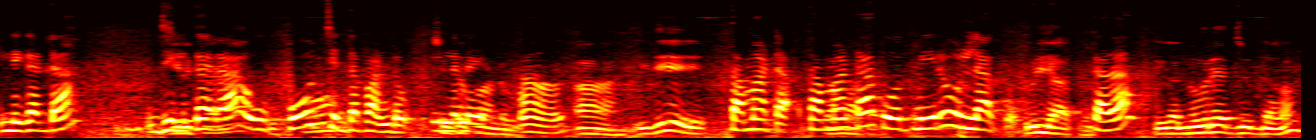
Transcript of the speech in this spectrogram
ఎల్లిగడ్డ జీలకర్ర ఉప్పు చింతపండు ఇళ్ళనే. ఇది టమాటా టమాటా కొత్తిమీర ఉల్లాకు ఉల్లిఆకు. కదా? ఇక నూరేది చూద్దాం.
